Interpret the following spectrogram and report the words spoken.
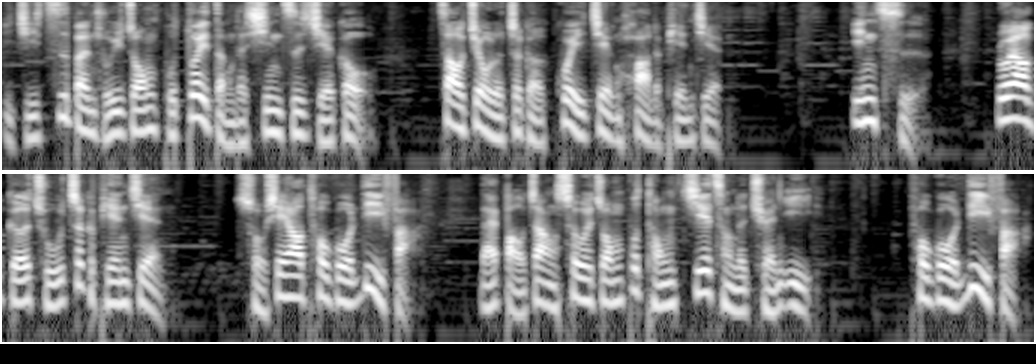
以及资本主义中不对等的薪资结构，造就了这个贵贱化的偏见。因此，若要革除这个偏见，首先要透过立法来保障社会中不同阶层的权益。透过立法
